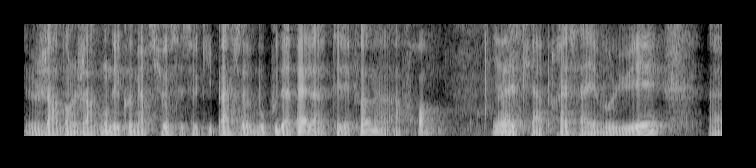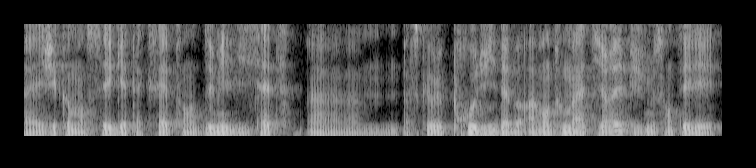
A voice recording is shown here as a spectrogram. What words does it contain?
le jar dans le jargon des commerciaux, c'est ceux qui passent beaucoup d'appels téléphone à froid. Euh, Et puis après, ça a évolué. Euh, et j'ai commencé Get Accept en 2017 euh, parce que le produit d'abord, avant tout, m'a attiré. Puis je me sentais les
